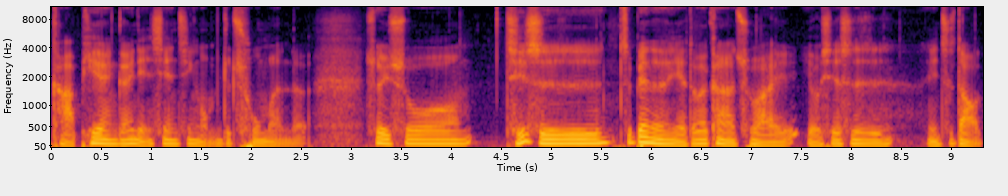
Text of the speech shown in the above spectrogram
卡片跟一点现金，我们就出门了。所以说，其实这边的人也都会看得出来，有些是你知道的，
